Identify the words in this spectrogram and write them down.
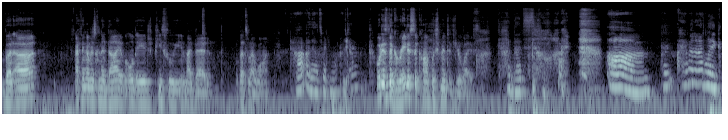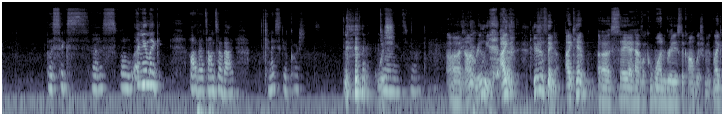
But uh, I think I'm just gonna die of old age peacefully in my bed. That's what I want. How, oh, that's what you want. Okay. Yeah. What is the greatest accomplishment of your life? God, that's so hard. Um, I I haven't had like a successful. I mean, like, oh, that sounds so bad. Can I skip questions? Which Do you want to answer that? uh, not really. I here's the thing. I can't uh, say I have like one greatest accomplishment. Like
